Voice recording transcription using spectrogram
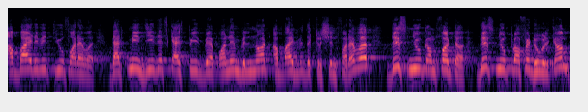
abide with you forever. That means Jesus Christ, peace be upon him, will not abide with the Christian forever. This new comforter, this new prophet who will come,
